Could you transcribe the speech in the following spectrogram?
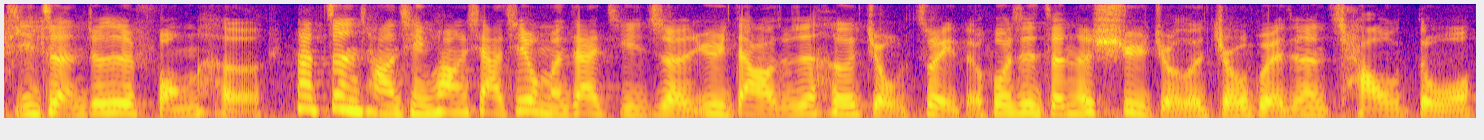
急诊就是缝合。那正常情况下，其实我们在急诊遇到就是喝酒醉的，或是真的酗酒的酒鬼，真的超多。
